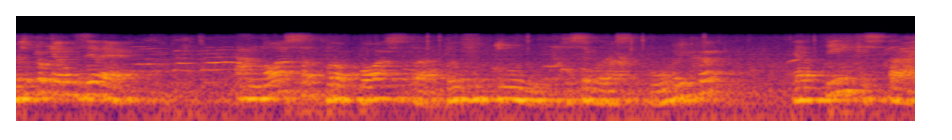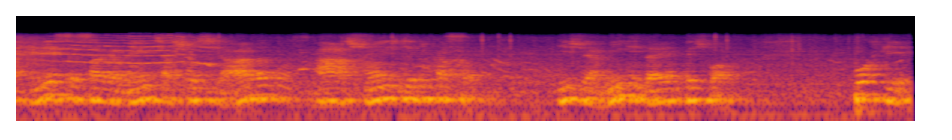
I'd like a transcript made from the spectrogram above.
Mas o que eu quero dizer é, a nossa proposta para o futuro de segurança pública, ela tem que estar necessariamente associada a ações de educação. Isso é a minha ideia pessoal. Por quê?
